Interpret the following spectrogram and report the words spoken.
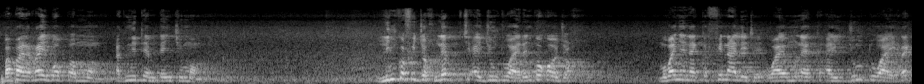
ba pare rey boppam moom ak niteem dañ ci moom liñ ko fi jox lépp ci ay jumtuwaay dañ ko koo jox mu bañ a nekk finalité waaye mu nekk ay jumtuwaay rek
